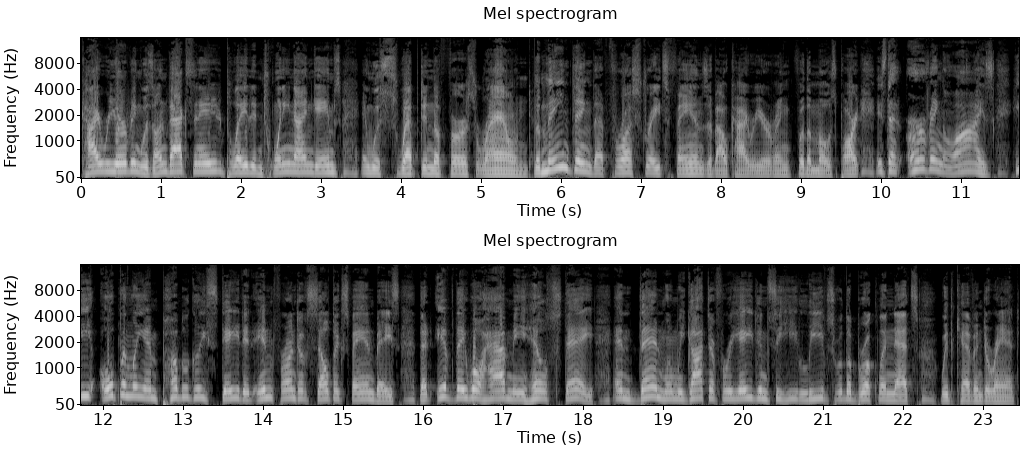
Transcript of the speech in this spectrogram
Kyrie Irving was unvaccinated, played in 29 games, and was swept in the first round. The main thing that frustrates fans about Kyrie Irving, for the most part, is that Irving lies. He openly and publicly stated in front of Celtics fan base that if they will have me, he'll stay. And then when we got to free agency, he leaves for the Brooklyn Nets with Kevin Durant.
